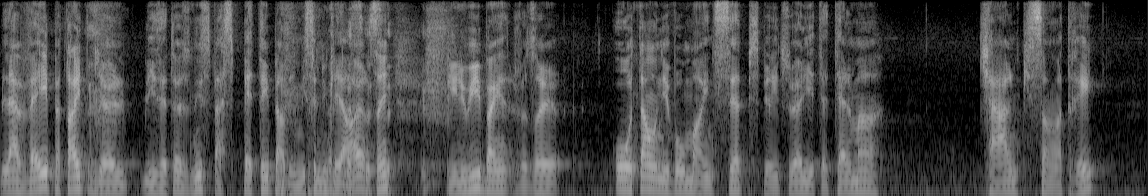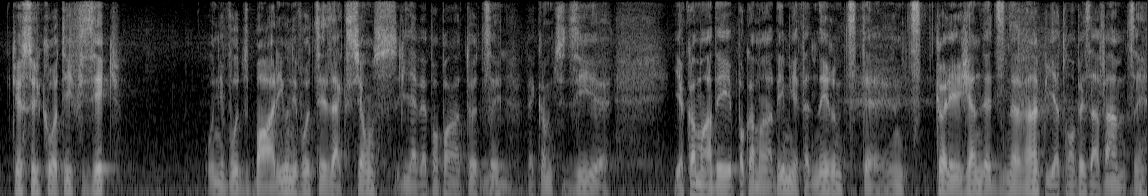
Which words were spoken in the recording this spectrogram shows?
La veille, peut-être que les États-Unis se fassent péter par des missiles nucléaires. Puis lui, ben, je veux dire, autant au niveau mindset puis spirituel, il était tellement calme puis centré que sur le côté physique, au niveau du body, au niveau de ses actions, il l'avait pas pantoute, tu sais. Fait que comme tu dis, euh, il a commandé, pas commandé, mais il a fait venir une petite, euh, une petite collégienne de 19 ans puis il a trompé sa femme, tu sais,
